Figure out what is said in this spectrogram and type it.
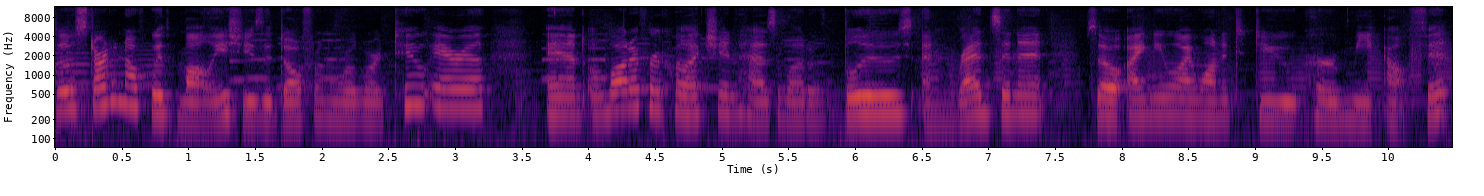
So starting off with Molly, she's a doll from the World War II era, and a lot of her collection has a lot of blues and reds in it, so I knew I wanted to do her meet outfit.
